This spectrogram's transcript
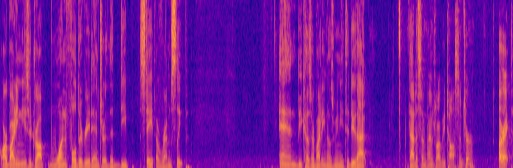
our body needs to drop one full degree to enter the deep state of REM sleep. And because our body knows we need to do that, that is sometimes why we toss and turn. All right.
